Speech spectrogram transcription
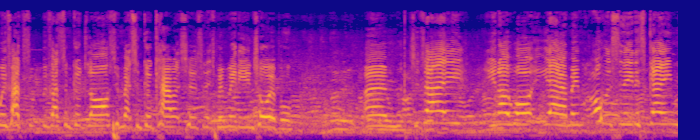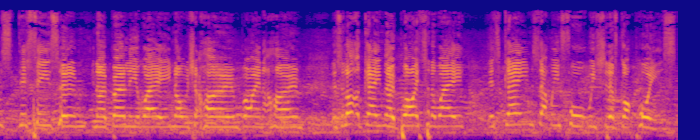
we've had some, we've had some good laughs, we've met some good characters, and it's been really enjoyable. Um, today, you know what? Yeah, I mean, obviously, there's games this season. You know, Burnley away, Norwich at home, Brighton at home. There's a lot of games, though. Brighton away. There's games that we thought we should have got points.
